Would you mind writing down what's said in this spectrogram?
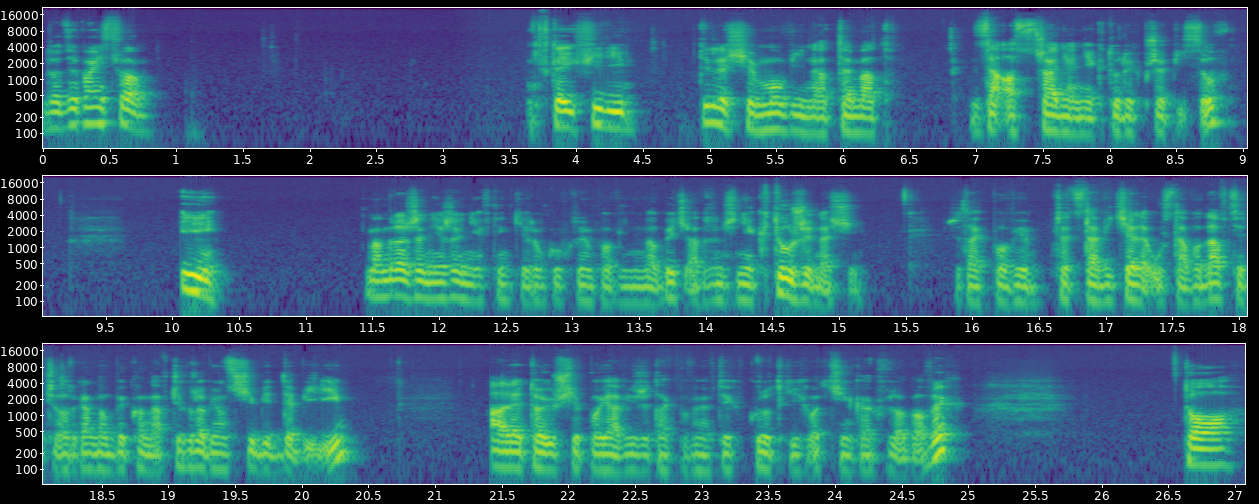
Drodzy Państwo, w tej chwili tyle się mówi na temat zaostrzania niektórych przepisów i mam wrażenie, że nie w tym kierunku, w którym powinno być, a wręcz niektórzy nasi, że tak powiem, przedstawiciele ustawodawcy czy organów wykonawczych robią z siebie debili, ale to już się pojawi, że tak powiem, w tych krótkich odcinkach vlogowych. To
